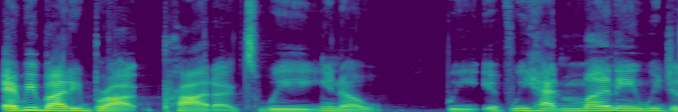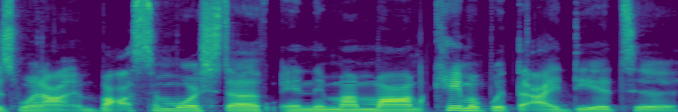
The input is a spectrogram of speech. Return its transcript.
Everybody brought products. We, you know, we if we had money, we just went out and bought some more stuff. And then my mom came up with the idea to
